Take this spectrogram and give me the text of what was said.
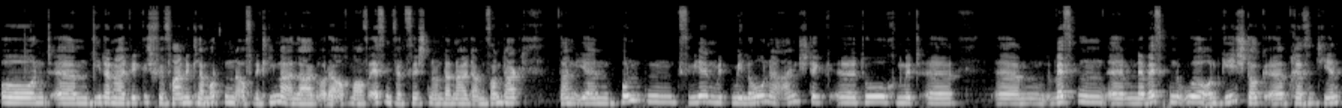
und ähm, die dann halt wirklich für feine Klamotten auf eine Klimaanlage oder auch mal auf Essen verzichten und dann halt am Sonntag dann ihren bunten Zwirn mit Melone, Einstecktuch, mit äh, ähm, Westen, äh, einer Westenuhr und Gehstock äh, präsentieren,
